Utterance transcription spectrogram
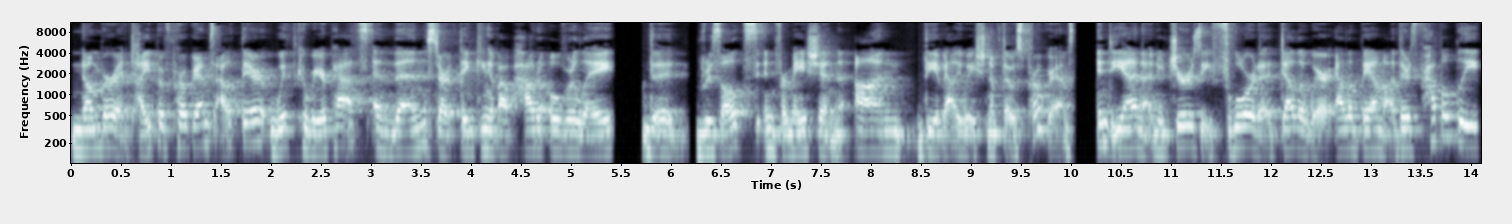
number and type of programs out there with career paths and then start thinking about how to overlay the results information on the evaluation of those programs. Indiana, New Jersey, Florida, Delaware, Alabama, there's probably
